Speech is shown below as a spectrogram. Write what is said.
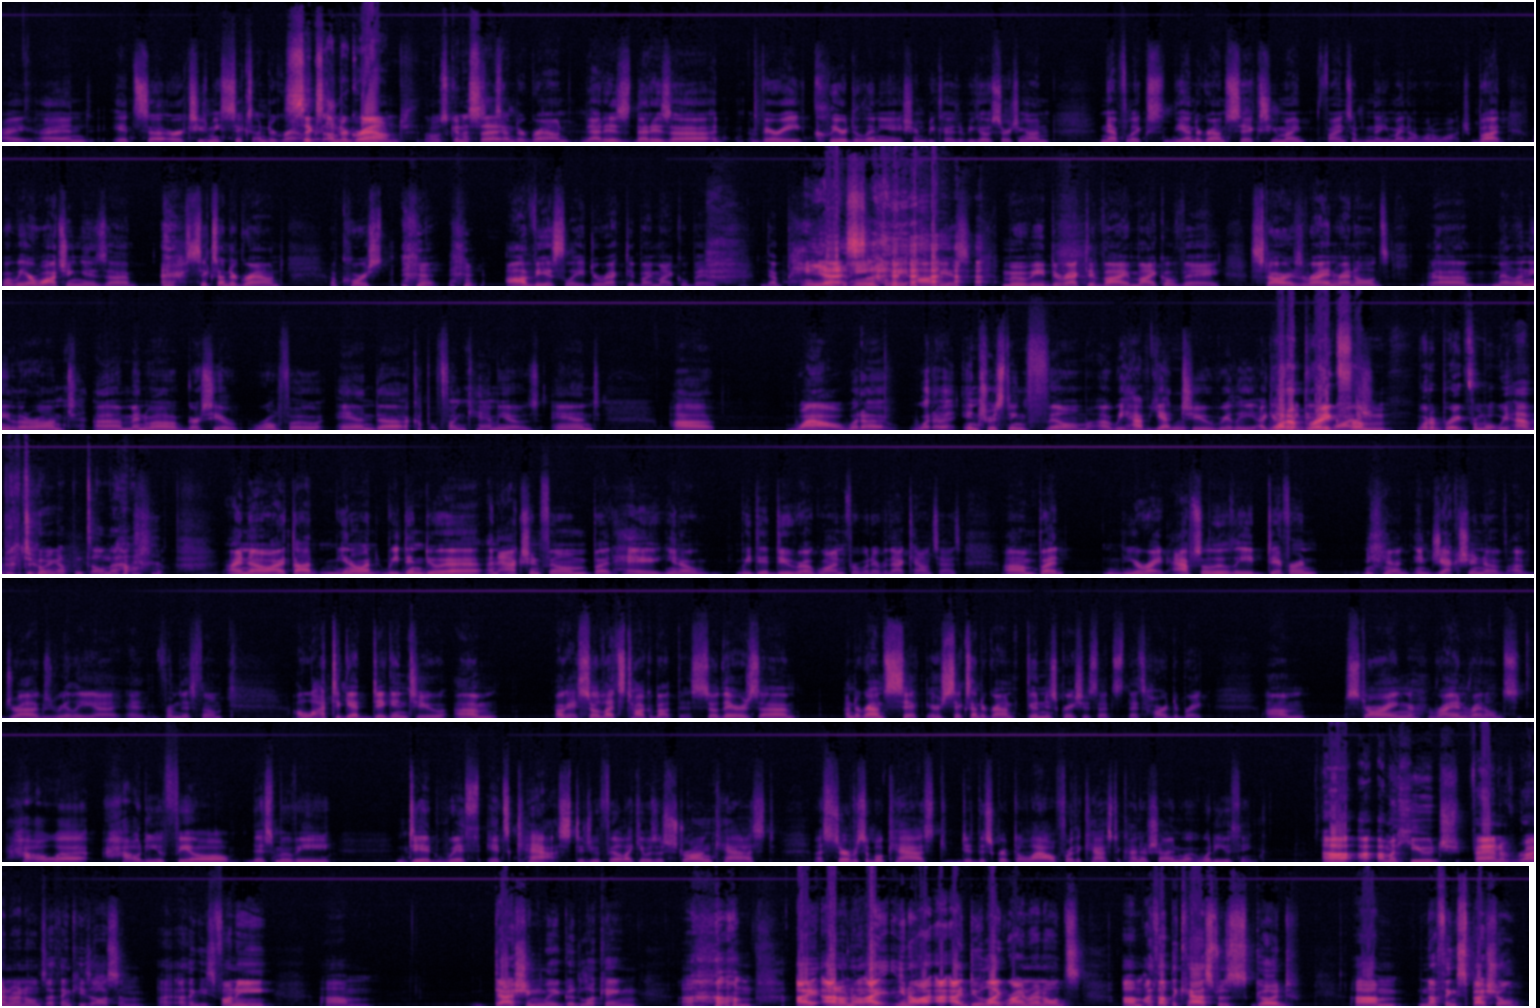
I and it's uh, or excuse me, Six Underground. I Six should- underground. I was gonna say. Six underground. That is that is a, a, a very clear delineation because if you go searching on Netflix, the Underground Six, you might find something that you might not want to watch. But what we are watching is uh, Six Underground, of course, obviously directed by Michael Bay. a pain, Yes. painfully obvious movie directed by Michael Bay stars Ryan Reynolds, uh, Melanie Laurent, uh, Manuel Garcia Rulfo, and uh, a couple fun cameos. And uh, wow, what a what a interesting film. Uh, we have yet to really. I guess what a break watch- from what a break from what we have been doing up until now. I know. I thought, you know what? We didn't do a an action film, but hey, you know, we did do Rogue One for whatever that counts as. Um, but you're right. Absolutely different injection of, of drugs, really, uh, uh, from this film. A lot to get dig into. Um, okay, so let's talk about this. So there's um, Underground Six or Six Underground. Goodness gracious, that's that's hard to break um, starring Ryan Reynolds. How uh, how do you feel this movie did with its cast? Did you feel like it was a strong cast, a serviceable cast? Did the script allow for the cast to kind of shine? What What do you think? Uh, I, I'm a huge fan of Ryan Reynolds. I think he's awesome. I, I think he's funny, um, dashingly good looking. Um, I I don't know. I you know I I- do like Ryan Reynolds. Um, I thought the cast was good. Um, nothing special.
